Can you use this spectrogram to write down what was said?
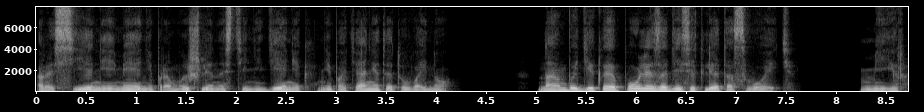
Россия, не имея ни промышленности, ни денег, не потянет эту войну. Нам бы дикое поле за 10 лет освоить. Мир.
